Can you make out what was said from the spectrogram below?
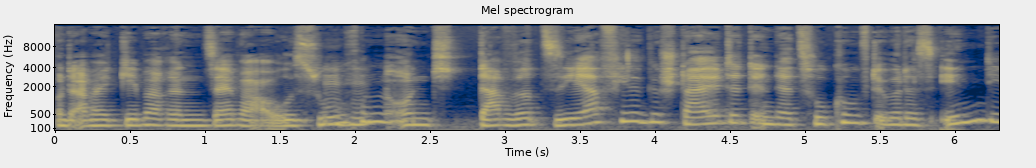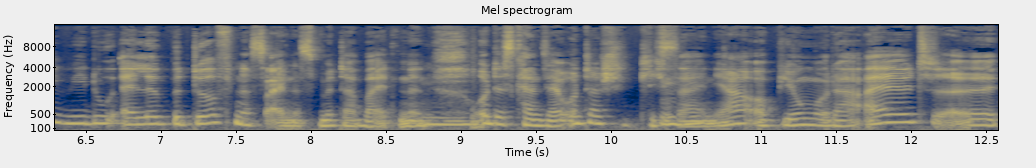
und Arbeitgeberinnen selber aussuchen mhm. und da wird sehr viel gestaltet in der Zukunft über das individuelle Bedürfnis eines Mitarbeitenden. Mhm. Und es kann sehr unterschiedlich mhm. sein, ja, ob jung oder alt, äh,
